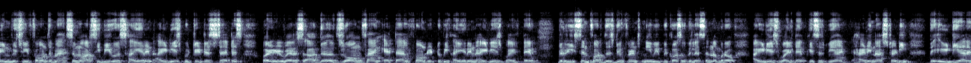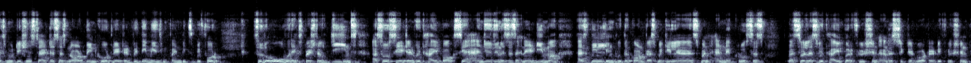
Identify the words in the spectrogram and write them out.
in which we found the maximum RCBV was higher in IDH mutated status whereas uh, other Zhongfang et al found it to be higher in IDH wild type. The reason for this difference may be because of the lesser number of IDH wild type cases we had, had in our study. The ATRX mutation status has not been correlated with imaging findings before. So the overexpression of genes associated with hypoxia, angiogenesis and edema has been linked with the contrast material enhancement and necrosis as well as with high perfusion and restricted water diffusion.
